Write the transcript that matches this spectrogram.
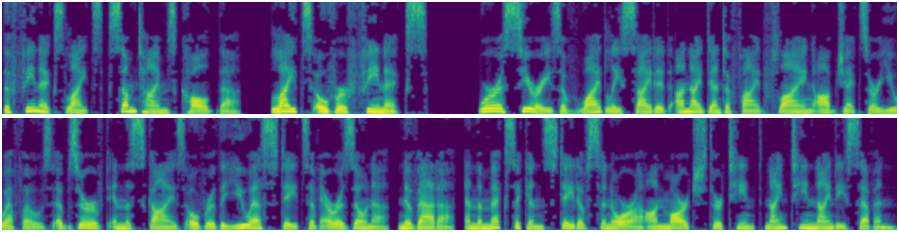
The Phoenix Lights sometimes called the «Lights over Phoenix» were a series of widely sighted unidentified flying objects or UFOs observed in the skies over the U.S. states of Arizona, Nevada, and the Mexican state of Sonora on March 13, 1997.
